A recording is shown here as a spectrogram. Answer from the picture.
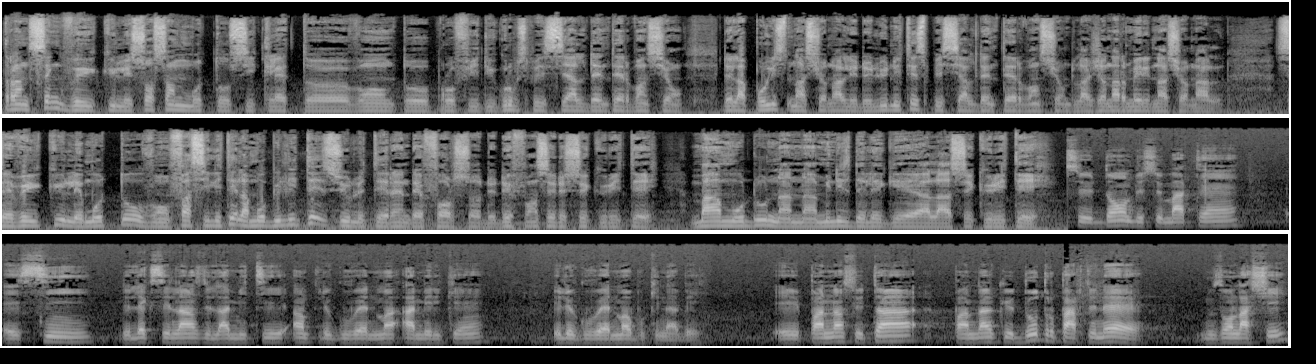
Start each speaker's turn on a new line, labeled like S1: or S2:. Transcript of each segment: S1: 35 véhicules et 60 motocyclettes euh, vont au profit du groupe spécial d'intervention de la police nationale et de l'unité spéciale d'intervention de la gendarmerie nationale. Ces véhicules et motos vont faciliter la mobilité sur le terrain des forces de défense et de sécurité. Mahmoudou Nana, ministre délégué à la sécurité.
S2: Ce don de ce matin est signe de l'excellence de l'amitié entre le gouvernement américain et le gouvernement burkinabé. Et pendant ce temps, pendant que d'autres partenaires nous ont lâchés,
